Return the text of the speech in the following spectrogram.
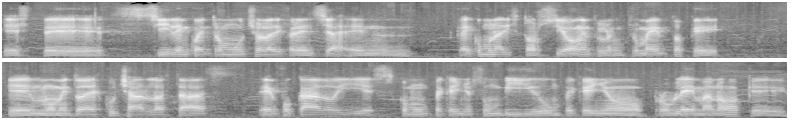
Este, sí le encuentro mucho la diferencia en hay como una distorsión entre los instrumentos que en el momento de escucharlo estás enfocado y es como un pequeño zumbido, un pequeño problema, ¿no? Que,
